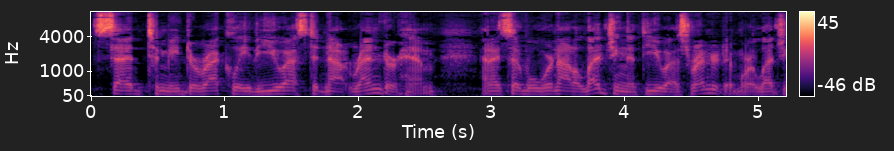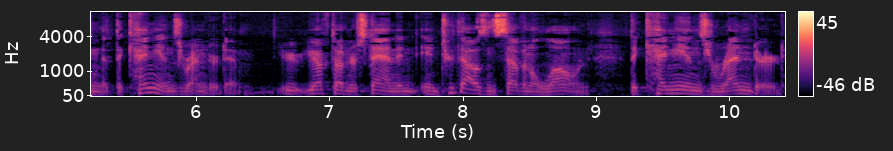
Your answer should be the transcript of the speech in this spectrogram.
said to me directly, the U.S. did not render him. And I said, well, we're not alleging that the U.S. rendered him. We're alleging that the Kenyans rendered him. You, you have to understand, in, in 2007 alone, the Kenyans rendered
